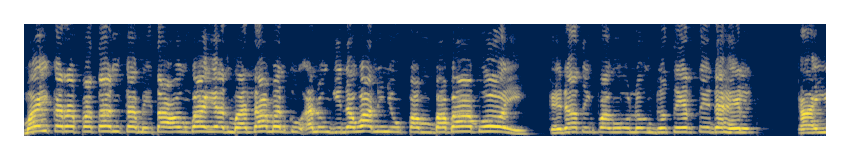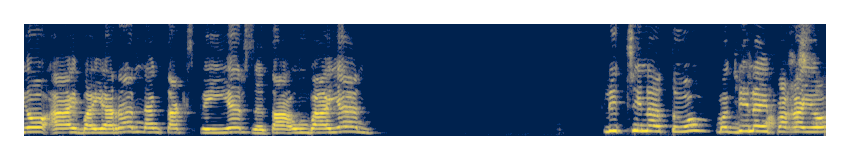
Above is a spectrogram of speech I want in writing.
May karapatan kami, taong bayan, malaman kung anong ginawa ninyong pambababoy kay dating Pangulong Duterte dahil kayo ay bayaran ng taxpayers ng taong bayan. Litsi na to. Mag-deny pa kayo.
